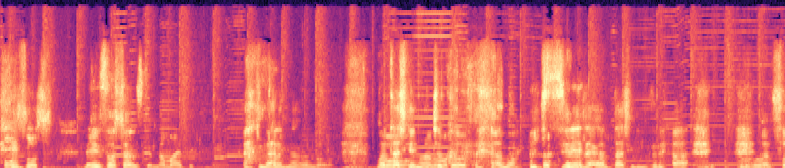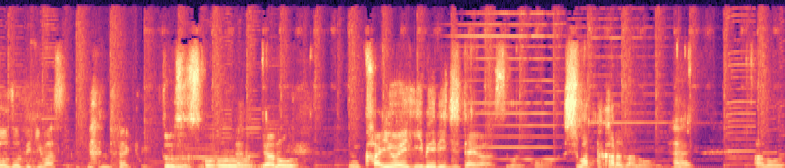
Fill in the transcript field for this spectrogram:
想像し、連想しちゃうんですけど、名前的に。なるほど。まあ、そう確かにちょっと、あの、失礼ながら確かにそれはうん想像できます。なんとなく。そうそうそう。うん。あの、カイオエイベリ自体はすごいこう、締まった体のはい。あの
